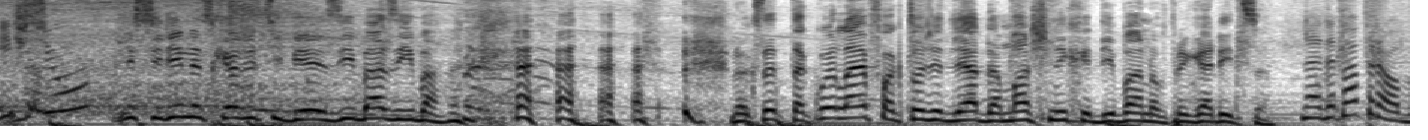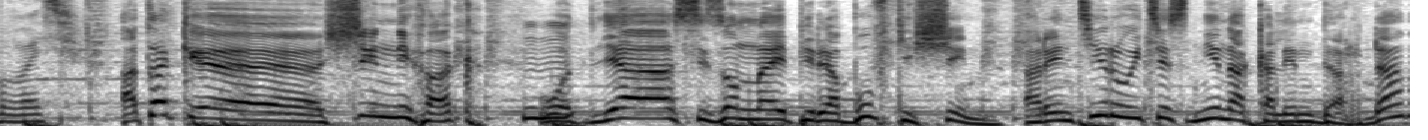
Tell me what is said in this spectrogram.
и все? И сиденье скажет тебе зиба-зиба. Но, кстати, такой лайфхак тоже для домашних диванов пригодится. Надо попробовать. А так, э, шинный хак. Вот для сезонной переобувки шин ориентируйтесь не на календарь, да,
